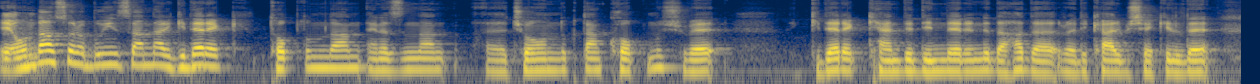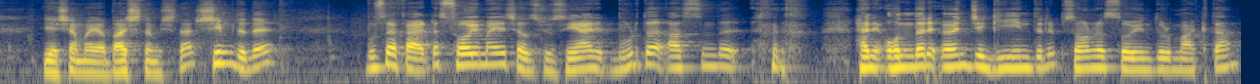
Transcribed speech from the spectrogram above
E ondan sonra bu insanlar giderek toplumdan en azından e, çoğunluktan kopmuş ve giderek kendi dinlerini daha da radikal bir şekilde yaşamaya başlamışlar. Şimdi de bu sefer de soymaya çalışıyorsun. Yani burada aslında hani onları önce giyindirip sonra soyundurmaktan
